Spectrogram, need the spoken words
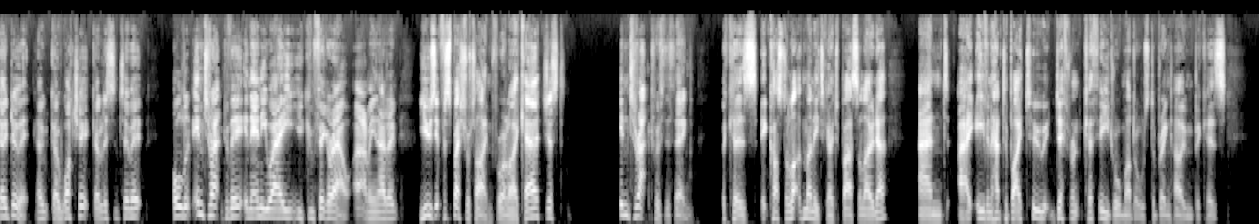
go do it. Go go watch it. Go listen to it. All the, interact with it in any way you can figure out. I mean, I don't use it for special time for all I care. Just interact with the thing because it cost a lot of money to go to Barcelona. And I even had to buy two different cathedral models to bring home because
